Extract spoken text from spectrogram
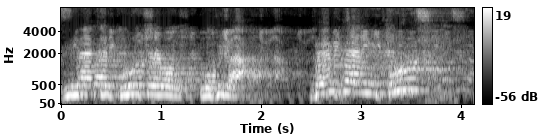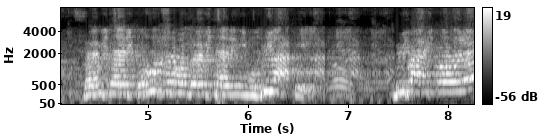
জিনাকারী পুরুষ এবং মহিলা ব্যভিচারিণী পুরুষ, ব্যভিচারী পুরুষ এবং ব্যভিচারিণী মহিলাকে বিবাহিত হলে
